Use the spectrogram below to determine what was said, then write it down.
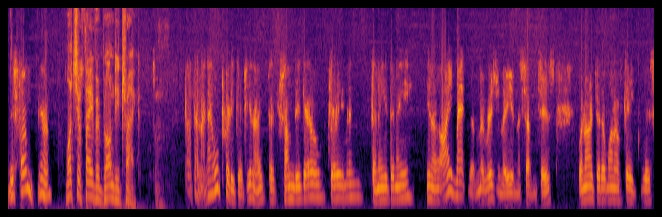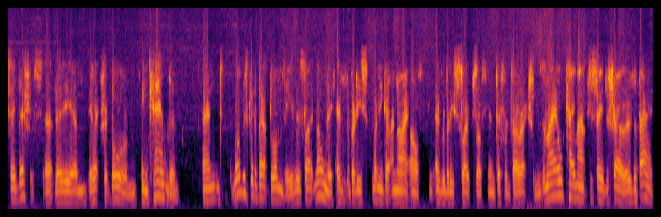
It's fun, you know. What's your favourite Blondie track? I don't know, they're all pretty good, you know. The Sunday Girl, Dreaming, Denis Denis. You know, I met them originally in the 70s when I did a one off gig with Sid Vicious at the um, Electric Ballroom in Camden. And what was good about Blondie was like normally everybody's, when you got a night off, everybody slopes off in different directions. And they all came out to see the show as a band.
